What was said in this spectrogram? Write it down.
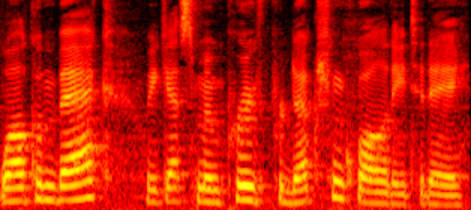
Welcome back. We got some improved production quality today.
